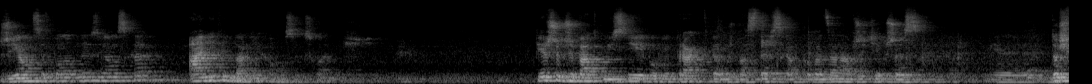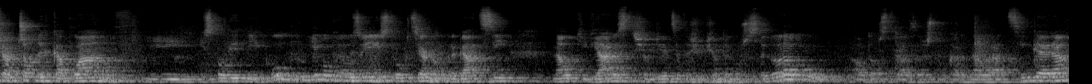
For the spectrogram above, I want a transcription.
żyjący w ponownych związkach, ani tym bardziej homoseksualiści. W pierwszym przypadku istnieje bowiem praktyka duszpasterska wprowadzana w życie przez E, doświadczonych kapłanów i, i spowiedników. Drugim obowiązuje instrukcja Kongregacji Nauki Wiary z 1986 roku, autorstwa zresztą kardynała Ratzingera,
